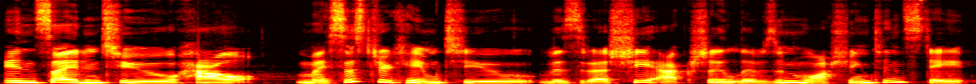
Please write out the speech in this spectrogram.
insight into how my sister came to visit us. She actually lives in washington state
